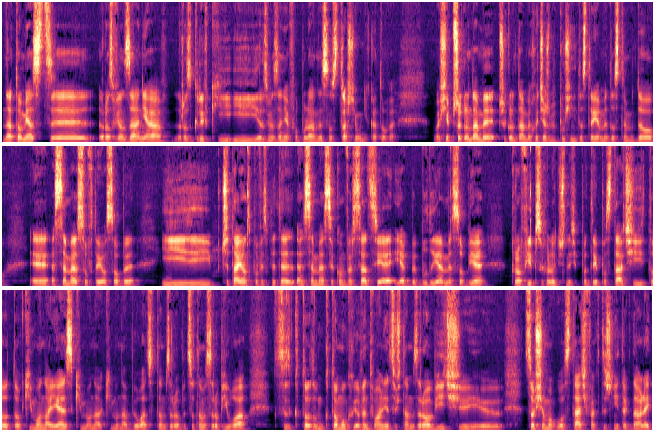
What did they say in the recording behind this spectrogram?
Natomiast y, rozwiązania, rozgrywki i rozwiązania fabularne są strasznie unikatowe. Właśnie przeglądamy, przeglądamy chociażby później dostajemy dostęp do e, SMS-ów tej osoby i czytając powiedzmy te SMS-y, konwersacje, jakby budujemy sobie profil psychologiczny tej postaci, to, to kim ona jest, kim ona, kim ona była, co tam, zrobi, co tam zrobiła, kto, kto mógł ewentualnie coś tam zrobić, co się mogło stać faktycznie i tak dalej.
